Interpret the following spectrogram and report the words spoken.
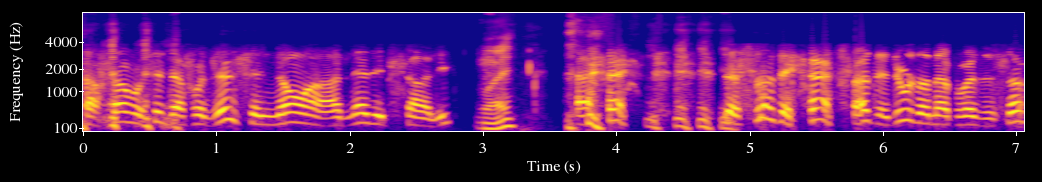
Ça ressemble aussi à Daffodil, c'est le nom anglais des pissenlits. Oui. de 72, on a produit ça.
